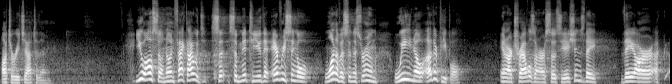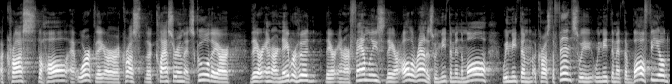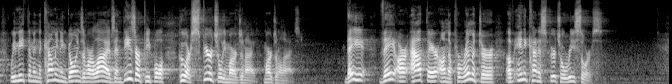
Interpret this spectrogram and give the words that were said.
ought to reach out to them. You also know, in fact, I would su- submit to you that every single one of us in this room, we know other people in our travels and our associations. They, they are a- across the hall at work, they are across the classroom at school, they are they are in our neighborhood, they are in our families, they are all around us. We meet them in the mall, we meet them across the fence, we, we meet them at the ball field, we meet them in the coming and goings of our lives. And these are people who are spiritually marginalized. They, they are out there on the perimeter of any kind of spiritual resource.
